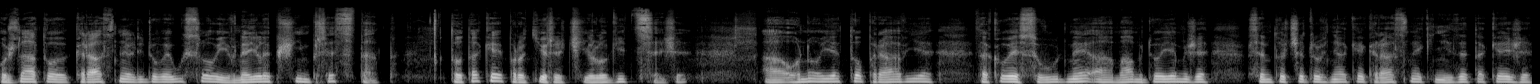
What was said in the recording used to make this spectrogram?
možná to krásné lidové úsloví v nejlepším přestat. To také protiřečí logice, že? A ono je to právě takové svůdné a mám dojem, že jsem to četl v nějaké krásné knize také, že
